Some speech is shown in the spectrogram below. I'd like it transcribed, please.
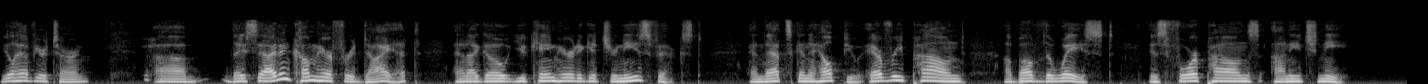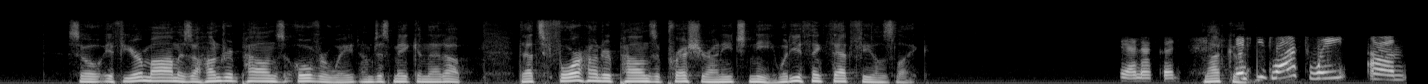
You'll have your turn. Um, they say, I didn't come here for a diet. And I go, You came here to get your knees fixed. And that's going to help you. Every pound above the waist is four pounds on each knee. So if your mom is 100 pounds overweight, I'm just making that up, that's 400 pounds of pressure on each knee. What do you think that feels like? Yeah, not good. Not good. And she's lost weight. Um,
